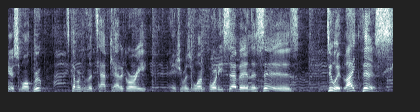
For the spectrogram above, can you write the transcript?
junior small group. It's coming from the tap category. Entry was 147. This is Do It Like This.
